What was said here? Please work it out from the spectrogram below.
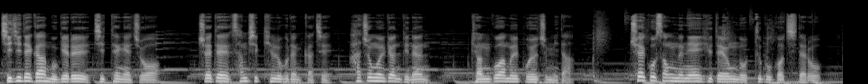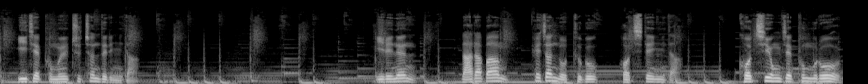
지지대가 무게를 지탱해 주어 최대 30kg까지 하중을 견디는 견고함을 보여줍니다. 최고 성능의 휴대용 노트북 거치대로 이 제품을 추천드립니다. 1위는 나라밤 회전 노트북 거치대입니다. 거치용 제품으로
